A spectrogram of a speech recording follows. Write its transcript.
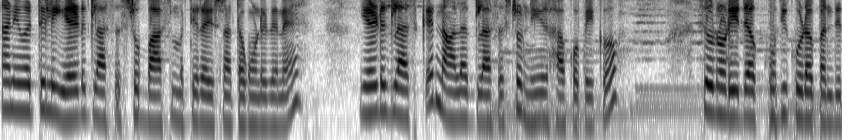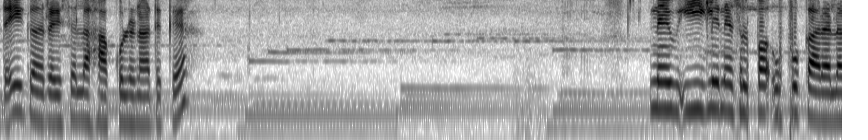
ನಾನು ಇವತ್ತಿಲ್ಲಿ ಎರಡು ಗ್ಲಾಸಷ್ಟು ಬಾಸ್ಮತಿ ರೈಸ್ನ ತೊಗೊಂಡಿದ್ದೇನೆ. ಎರಡು ಗ್ಲಾಸ್ಗೆ ನಾಲ್ಕು ಗ್ಲಾಸಷ್ಟು ನೀರು ಹಾಕೋಬೇಕು. ಸೊ ನೋಡಿ, ಇದು ಕುದಿ ಕೂಡ ಬಂದಿದೆ. ಈಗ ರೈಸ್ ಎಲ್ಲ ಹಾಕ್ಕೊಳ್ಳೋಣ ಅದಕ್ಕೆ. ನೀವು ಈಗಲೇ ಸ್ವಲ್ಪ ಉಪ್ಪು, ಖಾರ ಎಲ್ಲ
